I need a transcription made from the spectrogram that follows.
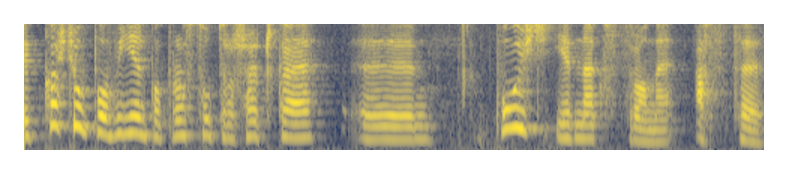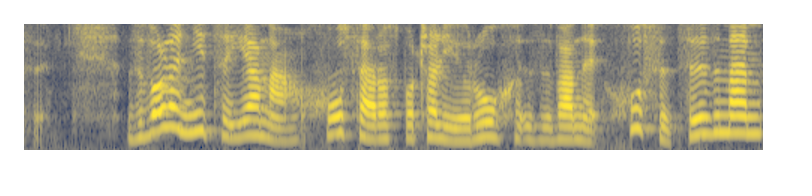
y, Kościół powinien po prostu troszeczkę y, pójść jednak w stronę ascezy. Zwolennicy Jana Husa rozpoczęli ruch zwany husycyzmem.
